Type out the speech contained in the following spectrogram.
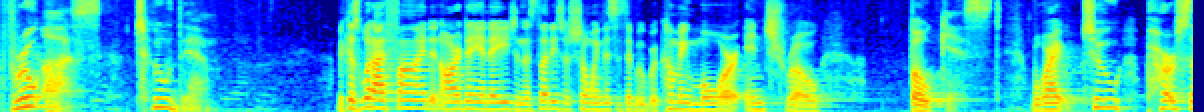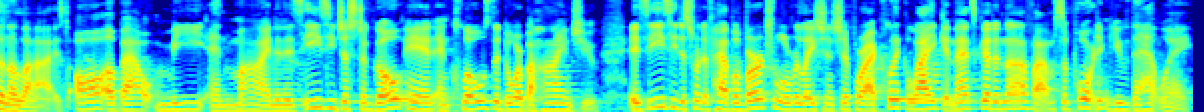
through us to them. Because what I find in our day and age, and the studies are showing this, is that we're becoming more intro focused right? Too personalized, all about me and mine. And it's easy just to go in and close the door behind you. It's easy to sort of have a virtual relationship where I click like and that's good enough. I'm supporting you that way.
